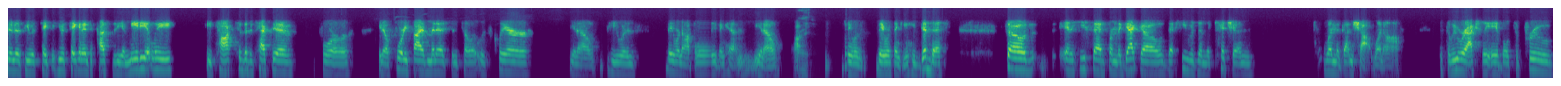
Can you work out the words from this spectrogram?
soon as he was taken, he was taken into custody immediately. He talked to the detective for you know 45 minutes until it was clear, you know, he was they were not believing him. You know, right. they were they were thinking he did this. So, and he said from the get go that he was in the kitchen when the gunshot went off so we were actually able to prove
